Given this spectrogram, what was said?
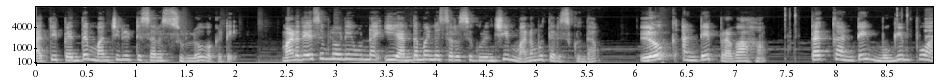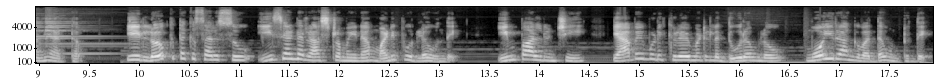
అతిపెద్ద మంచినీటి సరస్సుల్లో ఒకటి. మన దేశంలోనే ఉన్న ఈ అందమైన సరస్సు గురించి మనము తెలుసుకుందాం. లోక్ అంటే ప్రవాహం. తక్ అంటే ముగింపు అని అర్థం. ఈ లోక్తక్ సరస్సు ఈశాన్య రాష్ట్రమైన మణిపూర్లో ఉంది. ఇంపాల్ నుంచి యాభై మూడు కిలోమీటర్ల దూరంలో మోయిరాంగ్ వద్ద ఉంటుంది.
